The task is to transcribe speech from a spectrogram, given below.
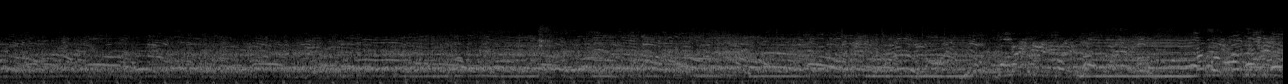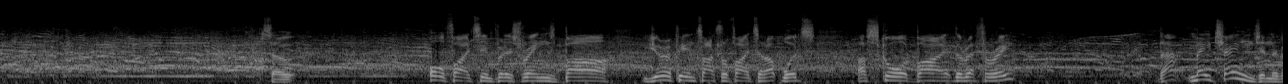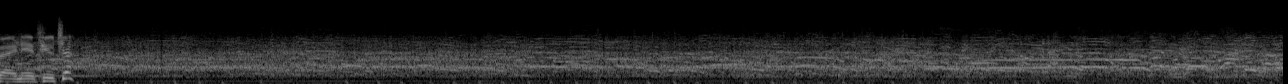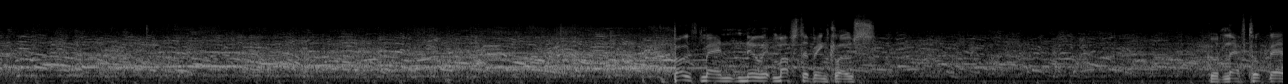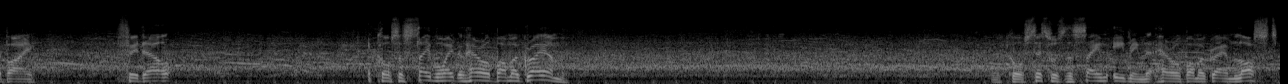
So all fights in British rings, bar European title fights and upwards, are scored by the referee. That may change in the very near future. Both men knew it must have been close. Good left hook there by Fidel. Of course, a stablemate of Herol Bomber Graham. And of course, this was the same evening that Herol Bomber Graham lost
